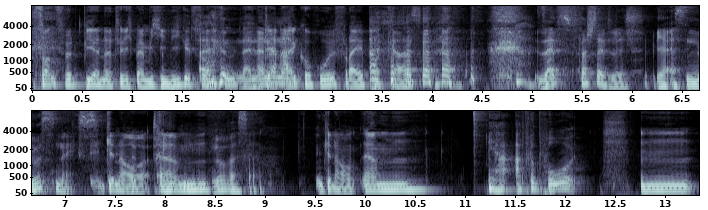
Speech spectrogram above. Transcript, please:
Sonst wird Bier natürlich bei Michi nie getrunken. Äh, nein, nein, Der nein, alkoholfreie Podcast. Selbstverständlich. Wir essen nur Snacks. Genau. Ähm, nur Wasser. Genau. Ähm, ja, apropos, mh, mm,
